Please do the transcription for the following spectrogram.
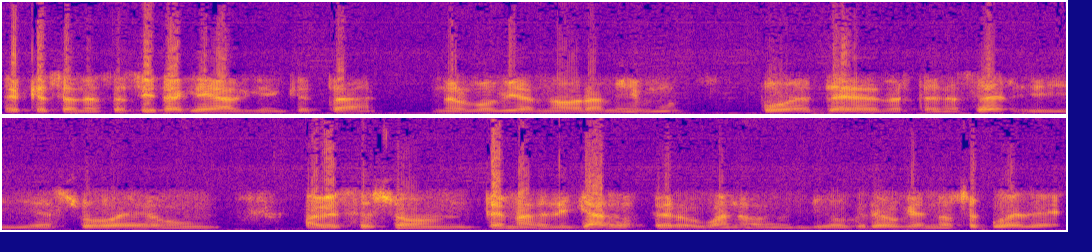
es que se necesita que alguien que está en el gobierno ahora mismo, pues deje de pertenecer. Y eso es un. A veces son temas delicados, pero bueno, yo creo que no se puede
